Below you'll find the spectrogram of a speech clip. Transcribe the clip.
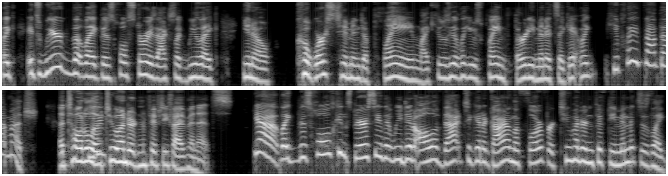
Like it's weird that like this whole story is acts like we like, you know, coerced him into playing. Like he was like he was playing 30 minutes a game. Like he played not that much. A total He of didn't- 255 minutes. Yeah, like this whole conspiracy that we did all of that to get a guy on the floor for 250 minutes is like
